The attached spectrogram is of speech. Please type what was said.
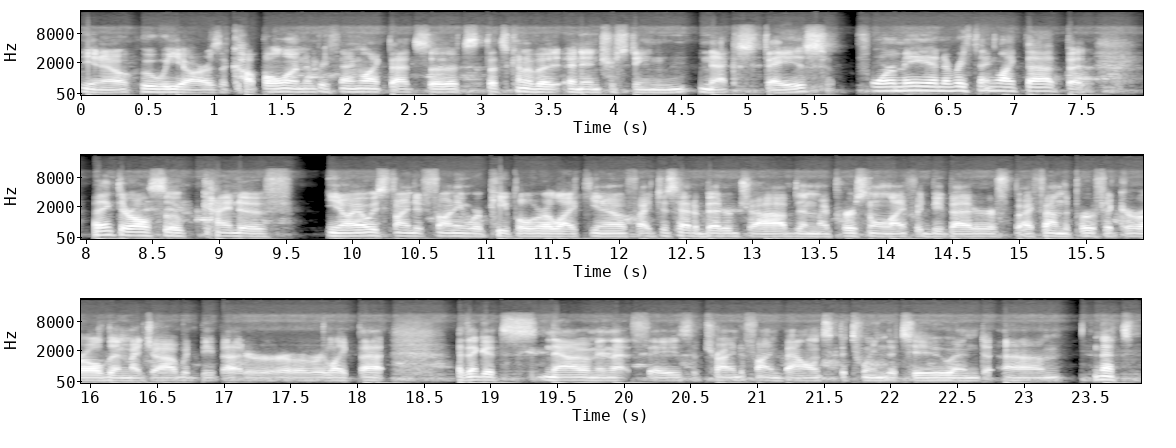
you know who we are as a couple and everything like that so that's that's kind of a, an interesting next phase for me and everything like that but i think they're also kind of you know i always find it funny where people are like you know if i just had a better job then my personal life would be better. If i found the perfect girl then my job would be better or, or like that. I think it's now i'm in that phase of trying to find balance between the two and um, and that's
